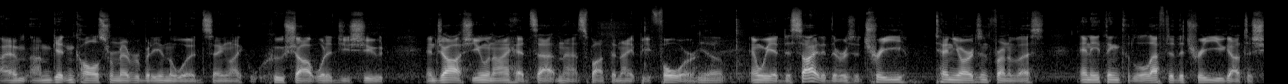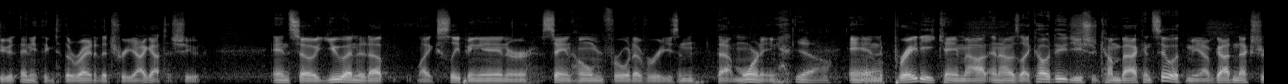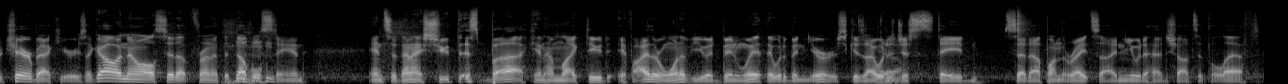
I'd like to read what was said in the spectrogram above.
I'm, I'm getting calls from everybody in the woods saying like, "Who shot? What did you shoot?" And Josh, you and I had sat in that spot the night before, Yep. and we had decided there was a tree ten yards in front of us. Anything to the left of the tree, you got to shoot. Anything to the right of the tree, I got to shoot. And so you ended up like sleeping in or staying home for whatever reason that morning. Yeah. And Yeah. Brady came out, and I was like, "Oh, dude, you should come back and sit with me. I've got an extra chair back here." He's like, "Oh no, I'll sit up front at the double stand." And so then I shoot this buck, and I'm like, "Dude, if either one of you had been with, it would have been yours because I would have Yeah. just stayed set up on the right side, and you would have had shots at the left."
